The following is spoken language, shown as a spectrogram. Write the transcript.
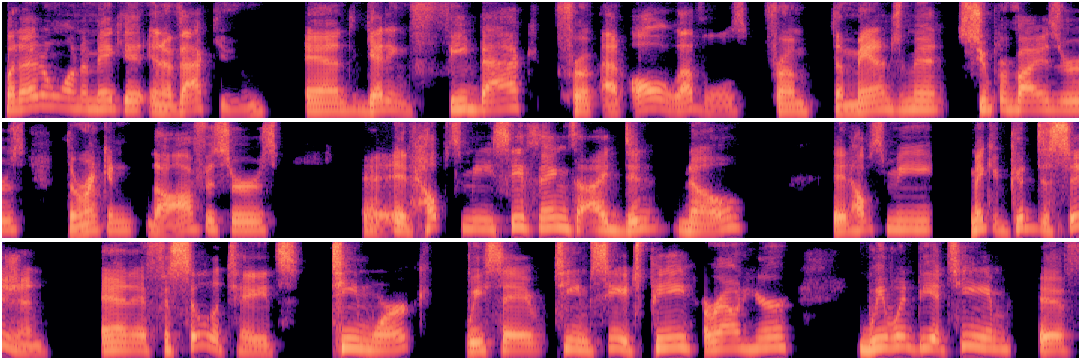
but I don't want to make it in a vacuum. And getting feedback from at all levels from the management, supervisors, the ranking, the officers, it helps me see things I didn't know it helps me make a good decision and it facilitates teamwork. We say team CHP around here. We wouldn't be a team if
